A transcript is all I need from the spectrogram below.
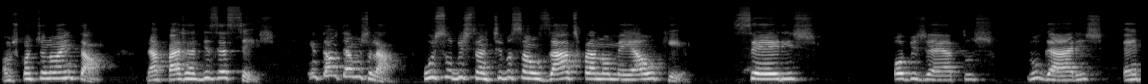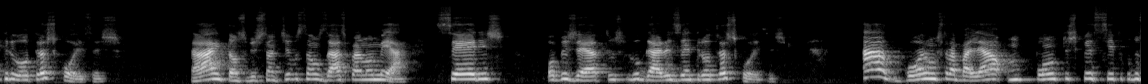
Vamos continuar então. Na página 16. Então, temos lá. Os substantivos são usados para nomear o quê? Seres, objetos, lugares, entre outras coisas. Tá? Então, substantivos são usados para nomear seres, objetos, lugares, entre outras coisas. Agora vamos trabalhar um ponto específico do,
